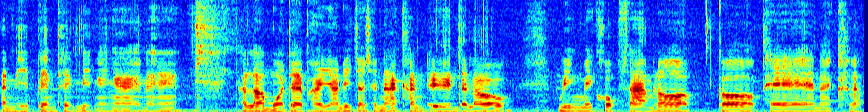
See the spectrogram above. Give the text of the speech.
อันนี้เป็นเทคนิคง่ายๆนะฮะถ้าเรามัวแต่พยายามที่จะชนะคันอื่น แต่เราวิ่งไม่ครบสามรอบก็แพ้นะครับ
